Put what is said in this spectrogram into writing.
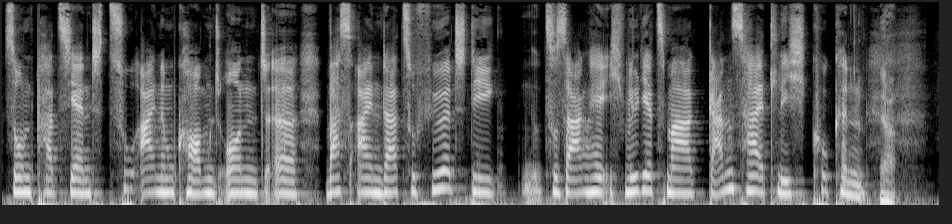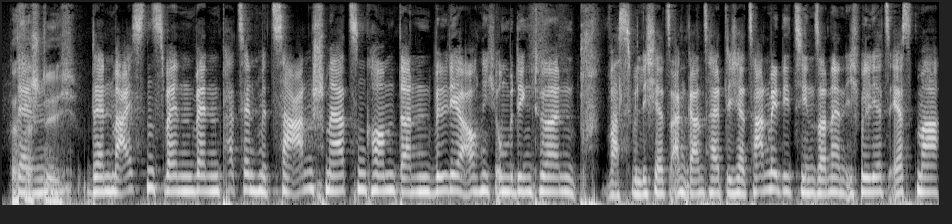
so ein Patient zu einem kommt und äh, was einen dazu führt, die zu sagen, hey, ich will jetzt mal ganzheitlich gucken. Ja. Das denn, verstehe ich. Denn meistens, wenn, wenn ein Patient mit Zahnschmerzen kommt, dann will der auch nicht unbedingt hören, pff, was will ich jetzt an ganzheitlicher Zahnmedizin, sondern ich will jetzt erstmal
